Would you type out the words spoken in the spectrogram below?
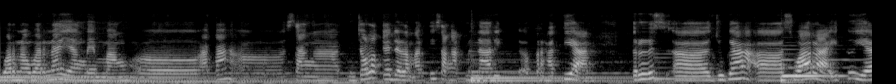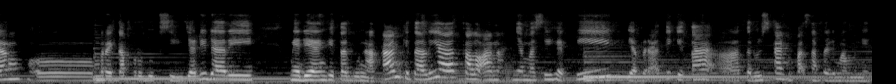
warna-warna yang memang eh, apa eh, sangat mencolok ya dalam arti sangat menarik eh, perhatian. Terus eh, juga eh, suara itu yang eh, mereka produksi. Jadi dari media yang kita gunakan kita lihat kalau anaknya masih happy ya berarti kita uh, teruskan 4 sampai 5 menit.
